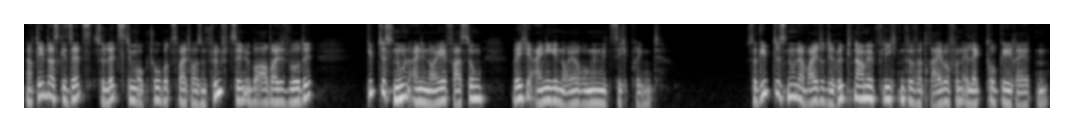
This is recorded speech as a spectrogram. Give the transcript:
Nachdem das Gesetz zuletzt im Oktober 2015 überarbeitet wurde, gibt es nun eine neue Fassung, welche einige Neuerungen mit sich bringt. So gibt es nun erweiterte Rücknahmepflichten für Vertreiber von Elektrogeräten.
